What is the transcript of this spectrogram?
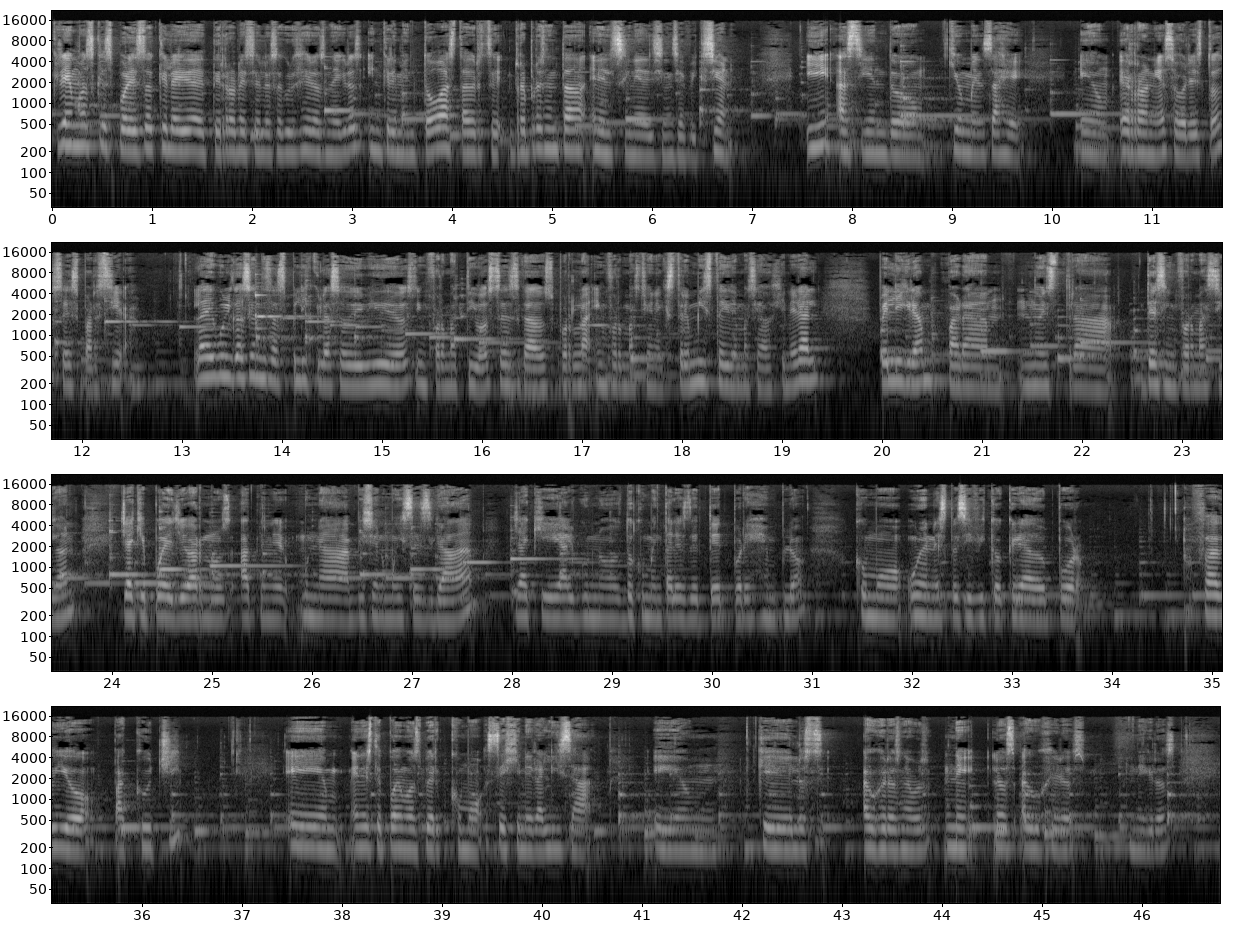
Creemos que es por eso que la idea de terrores y los agujeros negros incrementó hasta verse representada en el cine de ciencia ficción y haciendo que un mensaje eh, erróneo sobre esto se esparciera. La divulgación de esas películas o de videos informativos sesgados por la información extremista y demasiado general peligran para nuestra desinformación, ya que puede llevarnos a tener una visión muy sesgada, ya que algunos documentales de TED, por ejemplo, como uno en específico creado por Fabio Pacucci, em, en este podemos ver cómo se generaliza em, que los agujeros, negros, los agujeros negros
